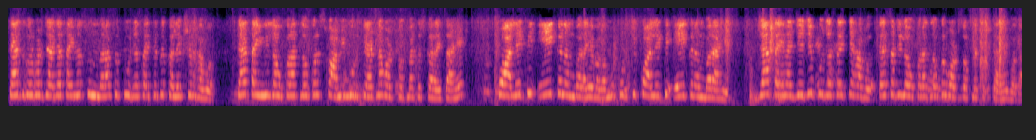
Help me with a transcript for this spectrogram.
त्याचबरोबर ज्या ज्या ताईनं सुंदर असं पूजा साहित्याचं कलेक्शन हवं त्या ताईंनी लवकरात लवकर स्वामी मूर्ती आटला व्हॉट्सअप मेसेज करायचा आहे. क्वालिटी एक नंबर आहे बघा. मुकुटची क्वालिटी एक नंबर आहे. ज्या ताईंना जे जे पूजा साहित्य हवं त्यासाठी लवकरात लवकर व्हॉट्सअप मेसेज करा बघा.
